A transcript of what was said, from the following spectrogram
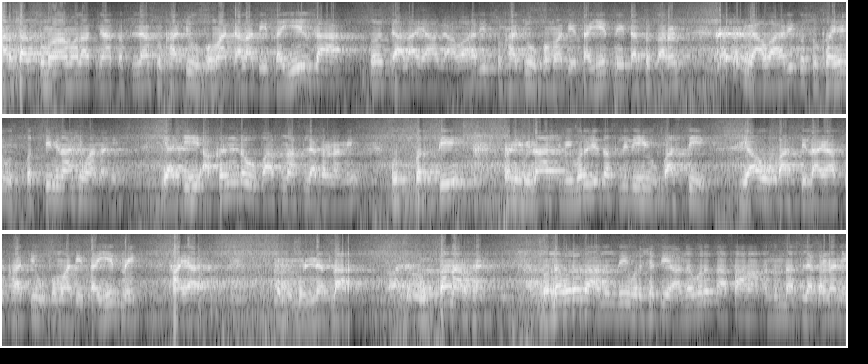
अर्थात तुम्हाला आम्हाला ज्ञात असलेल्या सुखाची उपमा त्याला देता येईल का? तर त्याला या व्यावहारिक सुखाची उपमा देता येत नाही. त्याचं कारण व्यावहारिक सुख हे उत्पत्ती विनाशवान आहे. याची ही अखंड उपासना असल्या कारणाने उत्पत्ती आणि विनाश विवर्जित असलेली ही उपासती या उपासतीला या सुखाची उपमा देता येत नाही. हा या म्हणण्यातला उत्तान अर्थ आहे. अनवरत आनंदे वर्षते अनवरत असा हा आनंद असल्या कारणाने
